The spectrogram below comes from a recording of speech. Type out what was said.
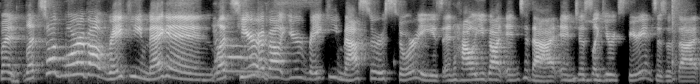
But let's talk more about Reiki, Meghan. Let's hear about your Reiki master stories and how you got into that and just like your experiences with that.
